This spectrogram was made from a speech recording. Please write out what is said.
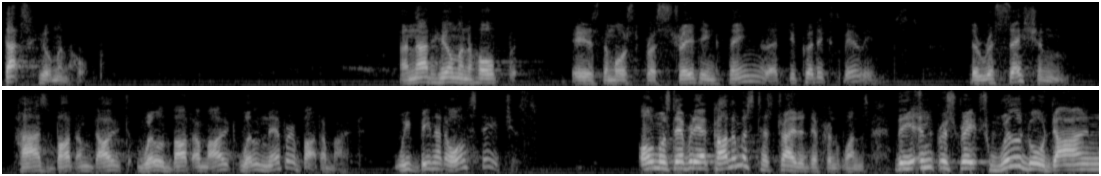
That's human hope. And that human hope is the most frustrating thing that you could experience. The recession has bottomed out, will bottom out, will never bottom out. We've been at all stages. Almost every economist has tried a different ones. The interest rates will go down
